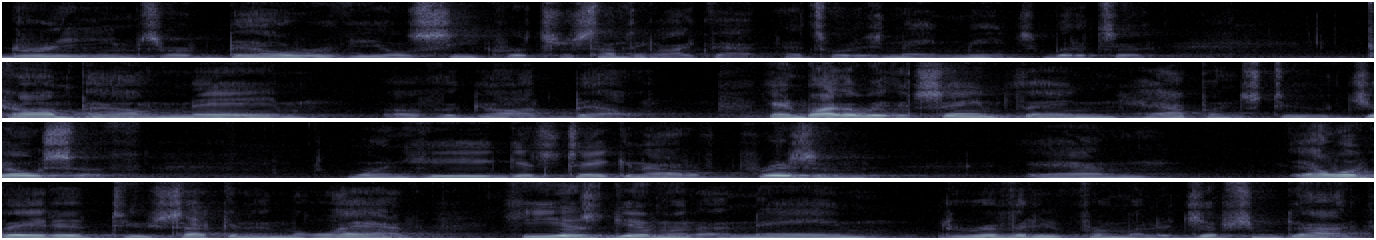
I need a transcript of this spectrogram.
dreams or Bel reveals secrets or something like that. That's what his name means, but it's a compound name of the god Bel. And by the way, the same thing happens to Joseph when he gets taken out of prison and elevated to second in the land. He is given a name derivative from an Egyptian god,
